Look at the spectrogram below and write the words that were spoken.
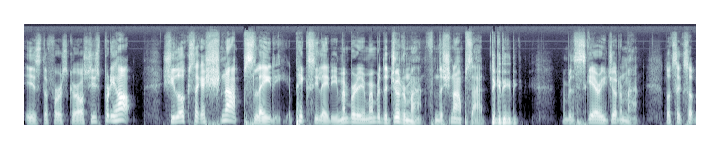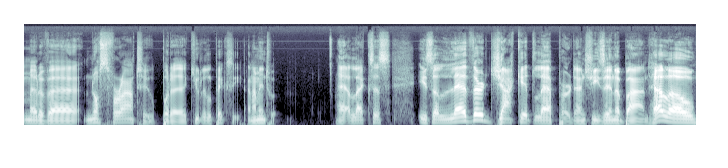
is the first girl. She's pretty hot. She looks like a schnapps lady, a pixie lady. Remember, remember the Judder man from the schnapps ad. Remember the scary Judder man? Looks like something out of uh, Nosferatu, but a cute little pixie, and I'm into it. Uh, Alexis is a leather jacket leopard, and she's in a band. Hello.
